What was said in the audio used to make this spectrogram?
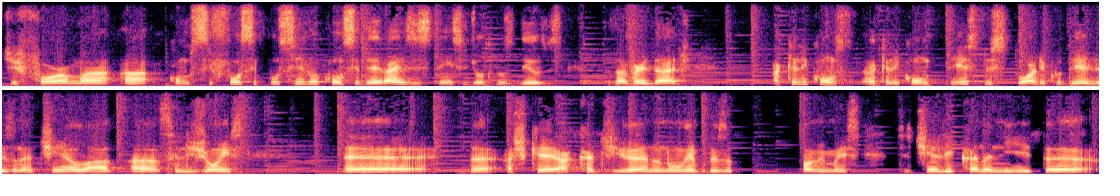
de forma a, como se fosse possível considerar a existência de outros deuses. Mas, na verdade, aquele, aquele contexto histórico deles, né? Tinha lá as religiões, é, da, acho que é acadiano, não lembro exatamente nome, mas você tinha ali Cananita,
